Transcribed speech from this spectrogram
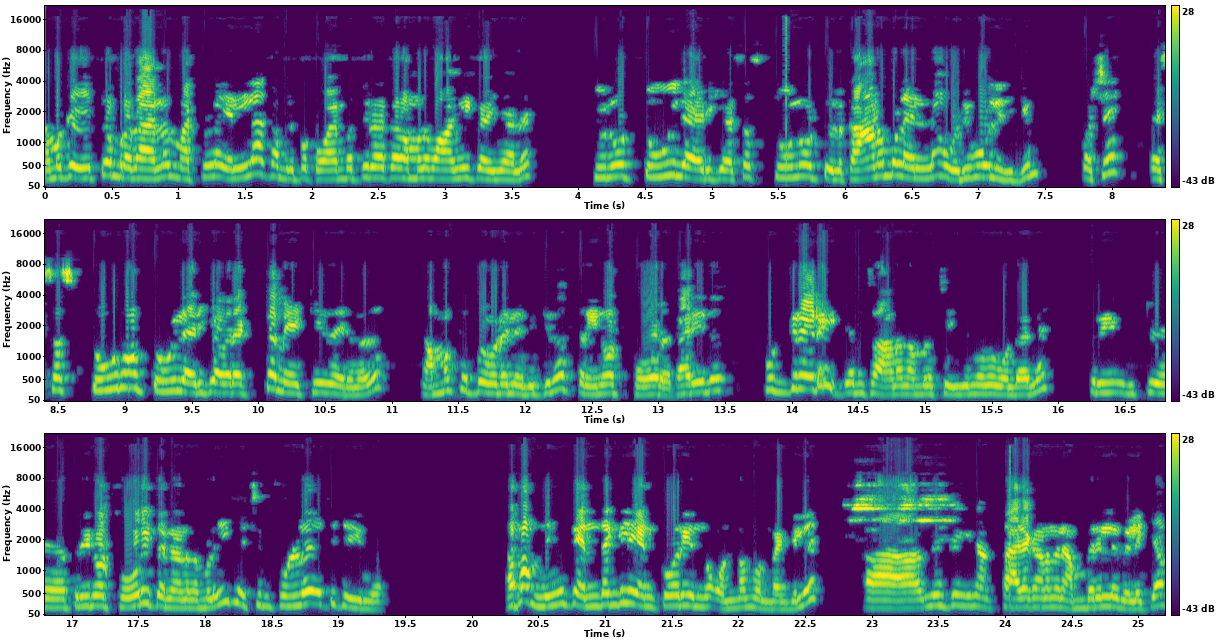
നമുക്ക് ഏറ്റവും പ്രധാനം മറ്റുള്ള എല്ലാ കമ്പനി ഇപ്പൊ കോയമ്പത്തൂരൊക്കെ നമ്മൾ വാങ്ങിക്കഴിഞ്ഞാൽ ടു നോട്ട് ടൂയിലായിരിക്കും എസ് എസ് ടു നോട്ട് കാണുമ്പോൾ എല്ലാം ഒരുപോലെ ഇരിക്കും. പക്ഷെ എസ് എസ് ടു നോട്ട് ടൂയിലായിരിക്കും അവരൊക്കെ മേക്ക് ചെയ്ത് തരുന്നത്. നമുക്കിപ്പോ ഇവിടെ ലഭിക്കുന്നത് ത്രീ നോട്ട് ഫോർ കാര്യം ഇത് ഫുഡ് ഗ്രേഡ് ഐറ്റംസ് ആണ് നമ്മൾ ചെയ്യുന്നത് കൊണ്ട് തന്നെ ത്രീ ത്രീ നോട്ട് ഫോറിൽ തന്നെയാണ് നമ്മൾ ഈ മെഷീൻ ഫുള്ളായിട്ട് ചെയ്യുന്നത്. അപ്പം നിങ്ങൾക്ക് എന്തെങ്കിലും എൻക്വയറി ഉണ്ടെന്നുണ്ടെങ്കിൽ നിങ്ങൾക്ക് ഈ താഴെ കാണുന്ന നമ്പറിൽ വിളിക്കാം.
